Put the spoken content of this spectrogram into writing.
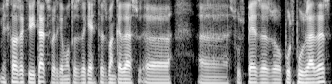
més que les activitats, perquè moltes d'aquestes van quedar uh, uh, suspeses o posposades,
